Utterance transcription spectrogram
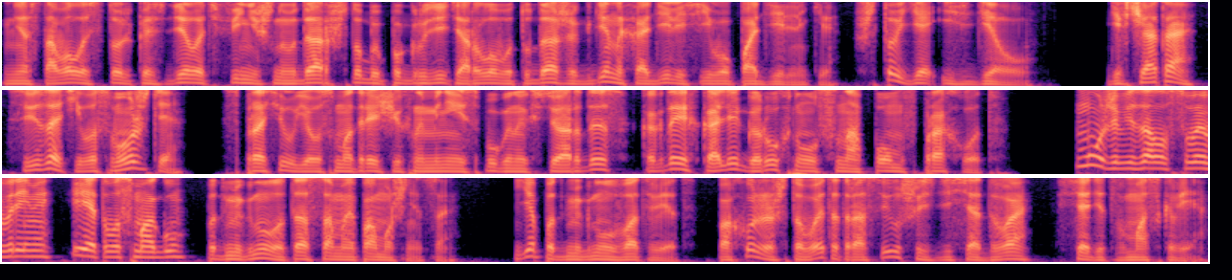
Мне оставалось только сделать финишный удар, чтобы погрузить Орлова туда же, где находились его подельники, что я и сделал. «Девчата, связать его сможете?» — спросил я у смотрящих на меня испуганных стюардесс, когда их коллега рухнул снопом в проход. «Мужа вязала в свое время, и этого смогу», — подмигнула та самая помощница. Я подмигнул в ответ. Похоже, что в этот раз Ил-62 сядет в Москве.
